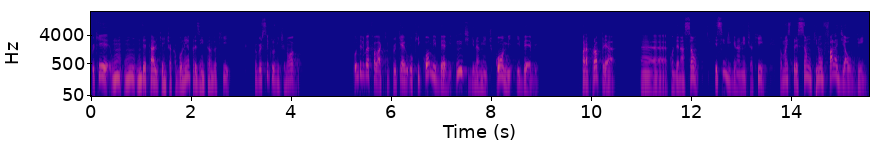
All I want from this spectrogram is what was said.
Porque um, um- um detalhe que a gente acabou nem apresentando aqui, no versículo 29, quando ele vai falar aqui, porque o que come e bebe indignamente, come e bebe para a própria eh, condenação, esse indignamente aqui é uma expressão que não fala de alguém.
